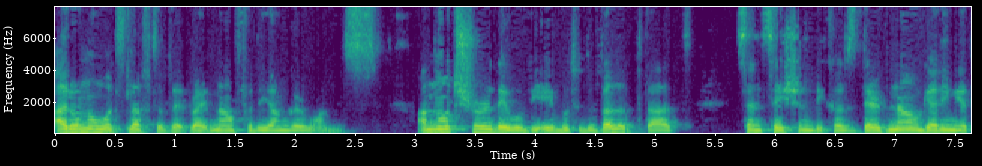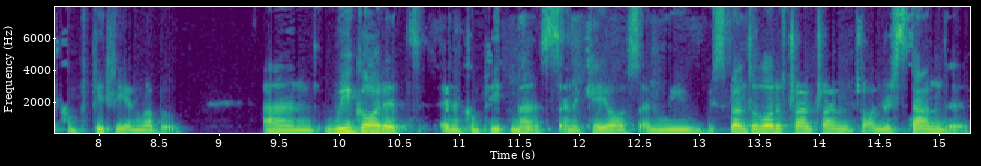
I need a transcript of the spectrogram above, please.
I don't know what's left of it right now for the younger ones. I'm not sure they will be able to develop that sensation because they're now getting it completely in rubble. And we got it in a complete mess and a chaos, and we spent a lot of time trying to understand it.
